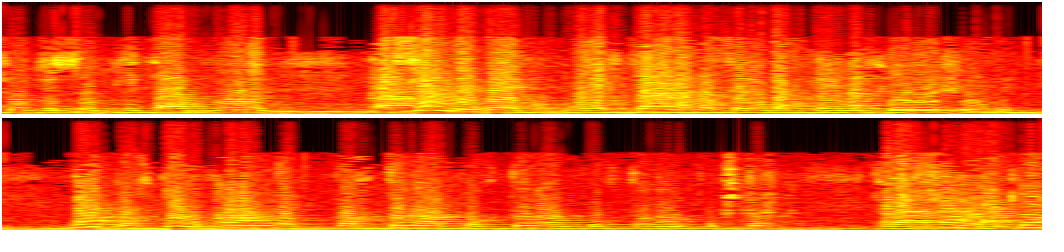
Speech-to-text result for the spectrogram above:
شو چې څوک کتاب ګوري قسم دې به اختیار د سړي د خپل نه خیری شي دا پښتون قوم دې پښتون او پښتون او پښتون او پښتون تر اخر لکه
